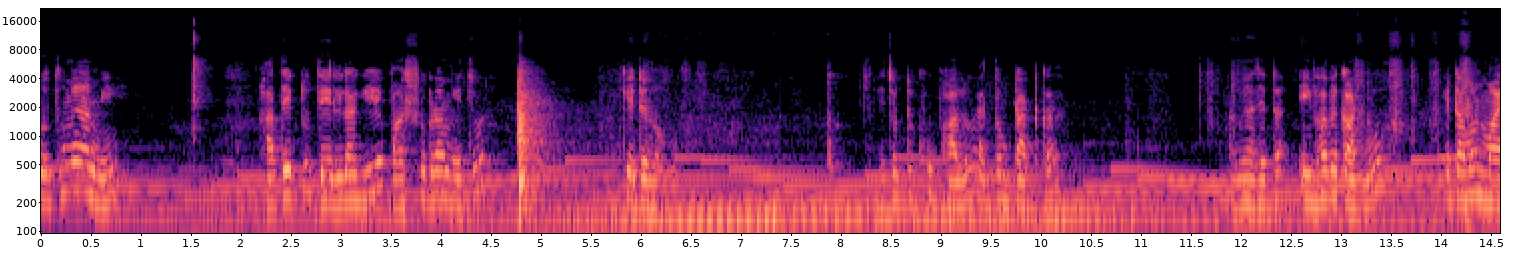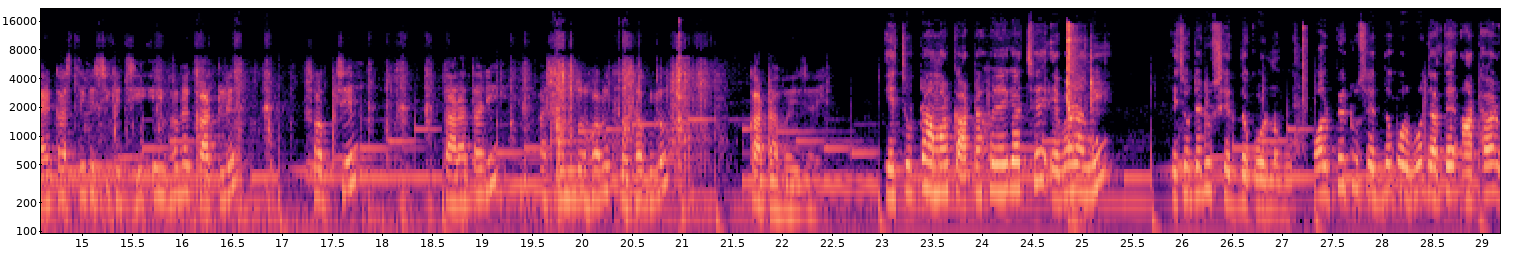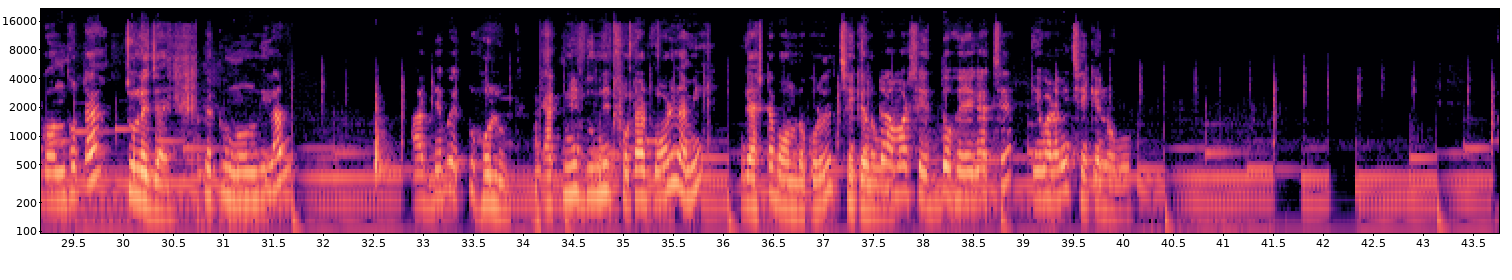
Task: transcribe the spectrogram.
প্রথমে আমি হাতে একটু তেল লাগিয়ে পাঁচশো গ্রাম এঁচড় কেটে নেব। এঁচড়টা খুব ভালো, একদম টাটকা। আমি আজ এটা এইভাবে কাটবো। এটা আমার মায়ের কাছ থেকে শিখেছি। এইভাবে কাটলে সবচেয়ে তাড়াতাড়ি আর সুন্দরভাবে খোসাগুলো কাটা হয়ে যায়। এঁচোড়টা আমার কাটা হয়ে গেছে। এবার আমি এঁচোড়টা একটু সেদ্ধ করে নেব। অল্প একটু সেদ্ধ করব যাতে আঠার গন্ধটা চলে যায়। একটু নুন দিলাম আর দেবো একটু হলুদ। এক মিনিট, দু মিনিট ফোটার পরে আমি গ্যাসটা বন্ধ করে ছেঁকে নেব। আমার সেদ্ধ হয়ে গেছে, এবার আমি ছেঁকে নেব।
